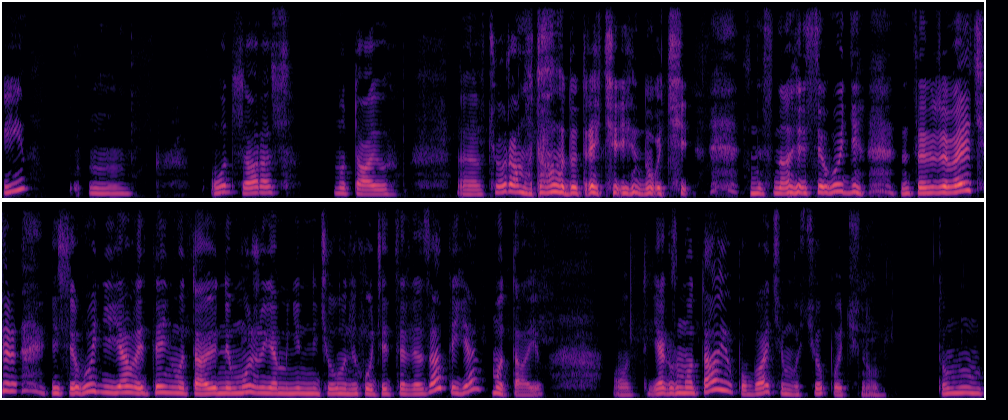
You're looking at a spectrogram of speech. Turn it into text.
і от зараз мотаю. Е, Вчора мотала до третьої ночі. Не знаю, сьогодні це вже вечір, і сьогодні я весь день мотаю. Не можу, я мені нічого не хочеться в'язати, я мотаю. От, як змотаю, побачимо, що почну. Тому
